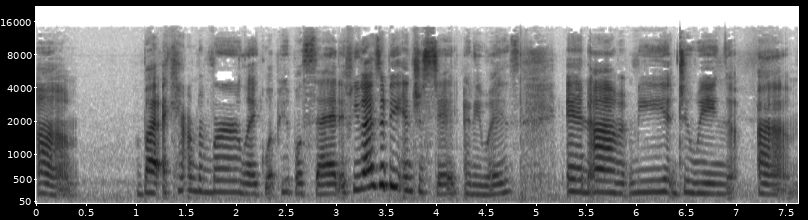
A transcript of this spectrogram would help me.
Um, but I can't remember like what people said. If you guys would be interested, anyways, in um, me doing um,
